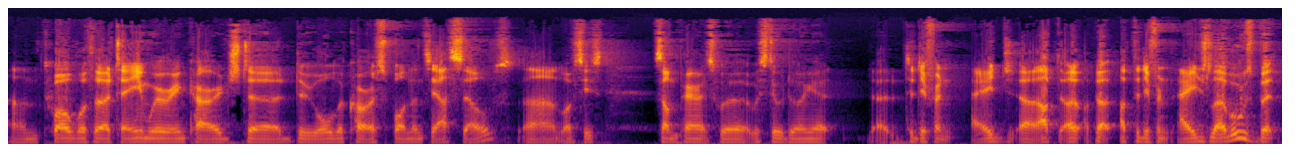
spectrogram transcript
um, 12 or 13, we were encouraged to do all the correspondence ourselves. Um, obviously, some parents were, were still doing it uh, to different age, uh, up, to, up, up to different age levels. But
